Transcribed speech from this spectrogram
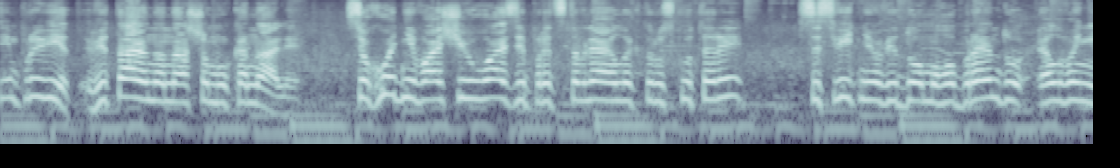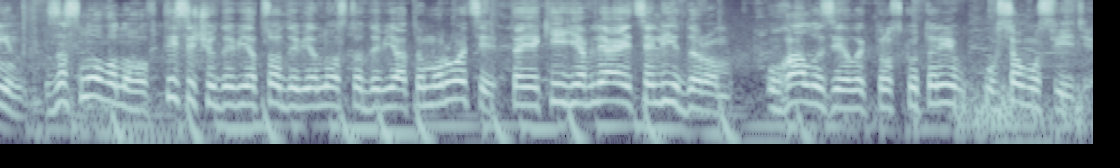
Всім привіт! Вітаю на нашому каналі. Сьогодні вашій увазі представляю електроскутери всесвітньо відомого бренду Elvenin, заснованого в 1999 році та який являється лідером у галузі електроскутерів у всьому світі.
